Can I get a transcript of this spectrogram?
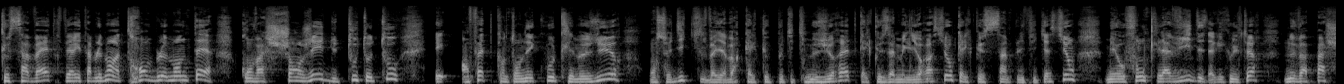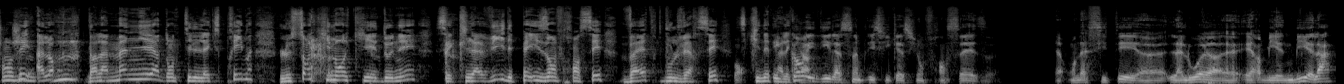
que ça va être véritablement un tremblement de terre, qu'on va changer du tout au tout. Et en fait, quand on écoute les mesures, on se dit qu'il va y avoir quelques petites mesurettes, quelques améliorations, quelques simplifications, mais au fond que la vie des agriculteurs ne va pas changer. Alors, dans la manière dont il l'exprime, le sentiment qui est donné, c'est que la vie des paysans français va être bouleversée, ce qui n'est pas le cas. Quand il dit la simplification française, on a cité euh, la loi euh, Airbnb, elle a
